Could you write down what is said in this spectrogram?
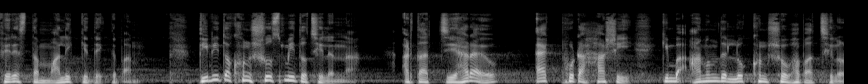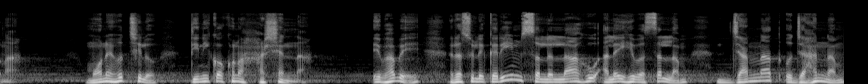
ফেরেস্তা মালিককে দেখতে পান। তিনি তখন সুস্মিত ছিলেন না, আর তার চেহারায়ও এক ফোঁটা হাসি কিংবা আনন্দের লক্ষণ শোভা পাচ্ছিল না। মনে হচ্ছিল তিনি কখনো হাসেন না। এভাবে রসুল করিম সাল্লাল্লাহু আলহি ওয়াসাল্লাম জান্নাত ও জাহান্নাম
